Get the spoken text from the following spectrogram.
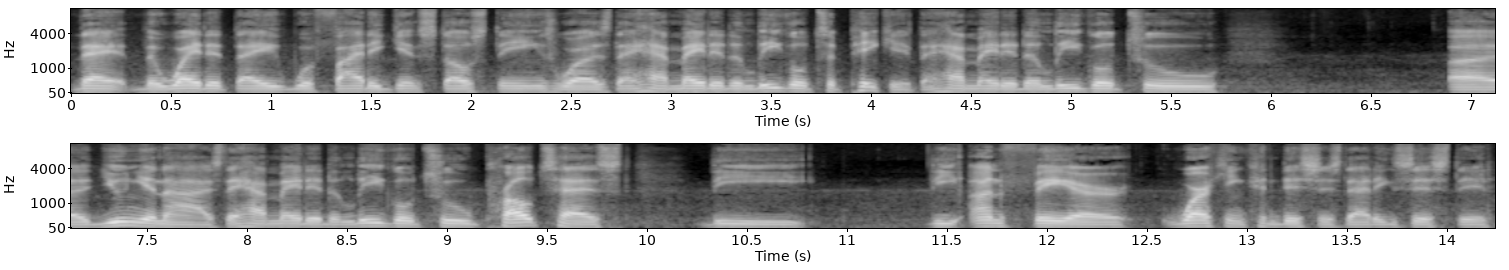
that the way that they would fight against those things was they had made it illegal to picket. They had made it illegal to uh, unionized. They have made it illegal to protest the the unfair working conditions that existed.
